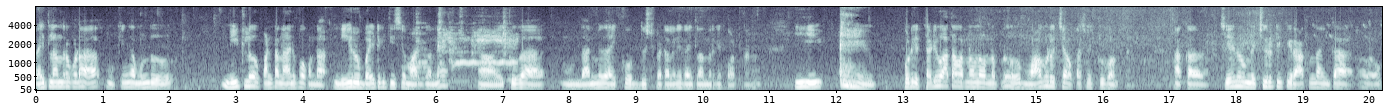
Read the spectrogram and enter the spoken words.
రైతులందరూ కూడా ముఖ్యంగా ముందు నీటిలో పంట నానిపోకుండా నీరు బయటకు తీసే మార్గాన్ని ఎక్కువగా దాని మీద ఎక్కువ దృష్టి పెట్టాలని రైతులందరికీ కోరుతున్నాను. ఈ పొడి తడి వాతావరణంలో ఉన్నప్పుడు మాగుడు వచ్చే అవకాశం ఎక్కువగా ఉంటుంది. చేను మెచ్యూరిటీకి రాకుండా ఇంకా ఒక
